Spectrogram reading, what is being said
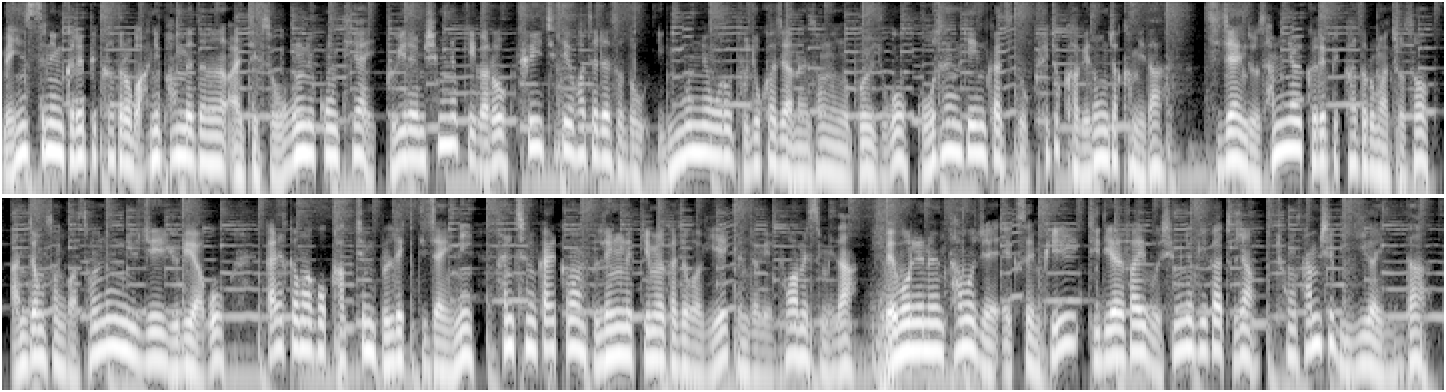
메인스트림 그래픽카드로 많이 판매되는 RTX 5060 Ti VRAM 16기가로 QHD 화질에서도 입문용으로 부족하지 않은 성능을 보여주고 고사양 게임까지도 쾌적하게 동작합니다. 디자인도 3열 그래픽카드로 맞춰서 안정성과 성능 유지에 유리하고 깔끔하고 각진 블랙 디자인 이 한층 깔끔한 블랙 느낌을 가져가기에 견적에 포함했습니다. 메모리는 타무즈의 XMP DDR5 16기가 2장 총 32기가입니다.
